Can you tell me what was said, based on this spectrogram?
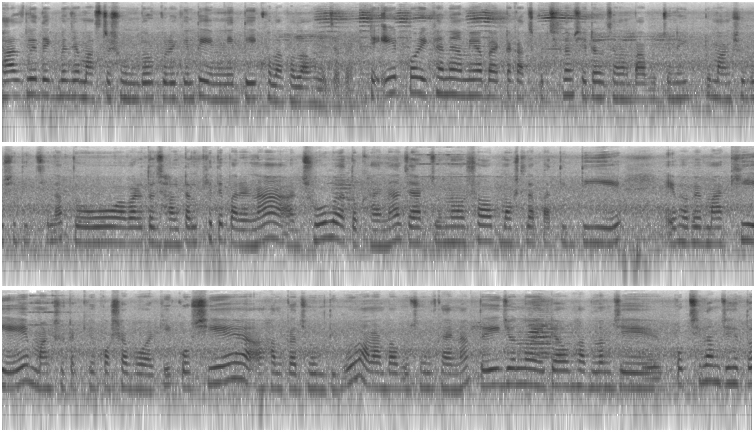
ভাজলে দেখবেন যে মাছটা সুন্দর করে কিন্তু এমনিতেই খোলা খোলা হয়ে যাবে। তো এরপর এখানে আমি আবার একটা কাজ করছিলাম, সেটা হচ্ছে আমার বাবুর জন্য একটু মাংস বসিয়ে দিচ্ছিলাম। তো আবার এত ঝাল টাল খেতে পারে না আর ঝোলও এত খায় না। যার জন্য সব মশলাপাতি দিয়ে এভাবে মাখিয়ে মাংসটাকে কষাবো আর কি। কষিয়ে হালকা ঝোল দিব, আমার বাবু ঝোল খায় না। তো এই জন্য এটাও ভাবলাম যে করছিলাম যেহেতু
